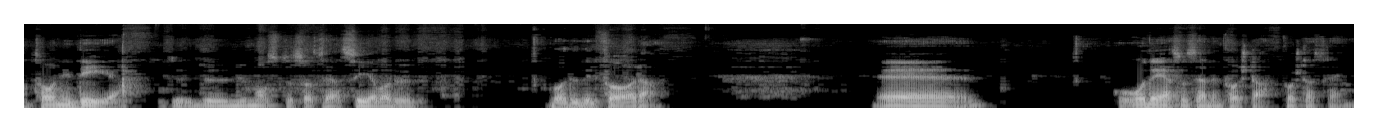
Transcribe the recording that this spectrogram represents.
Att ta en idé. Du, du, du, måste så att säga se vad du, vad du vill föra. Eh, och det är så att säga den första, första strängen.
